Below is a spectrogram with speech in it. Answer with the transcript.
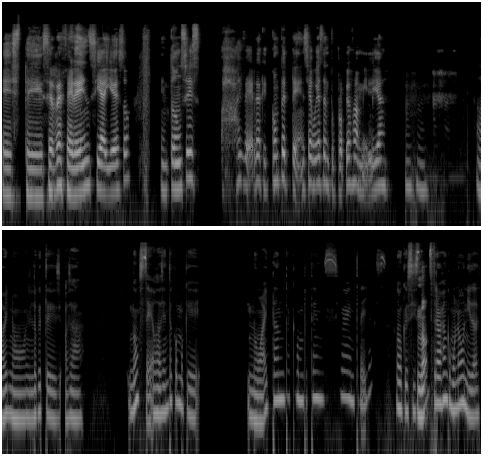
este, ser referencia y eso. Entonces, ay, verga, qué competencia, güey, hasta en tu propia familia. Ay, no, es lo que te, o sea, no sé, o sea, siento como que no hay tanta competencia entre ellas. Como que sí, ¿No? trabajan como una unidad,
